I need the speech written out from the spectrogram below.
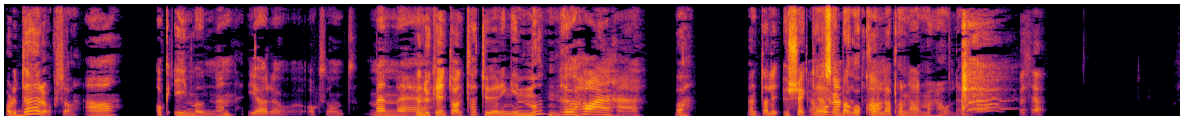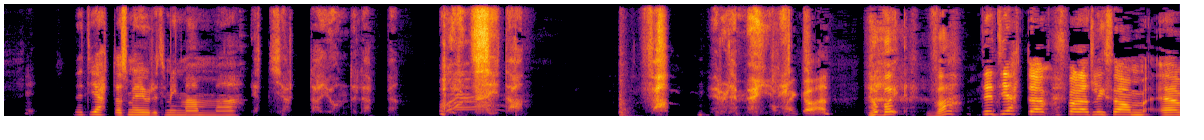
Har du där också? Ja. Och i munnen gör det också ont. Men, eh, Men du kan ju inte ha en tatuering i munnen. du har en här. Vänta, li- ursäkta, Jag jag, ska bara gå och ta. kolla på närmare håll. ett hjärta som jag gjorde till min mamma. Ett hjärta i underläppen. På insidan. Va? Hur är det möjligt? Oh my God. Jag bara, va? Det är ett hjärta för att liksom eh,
